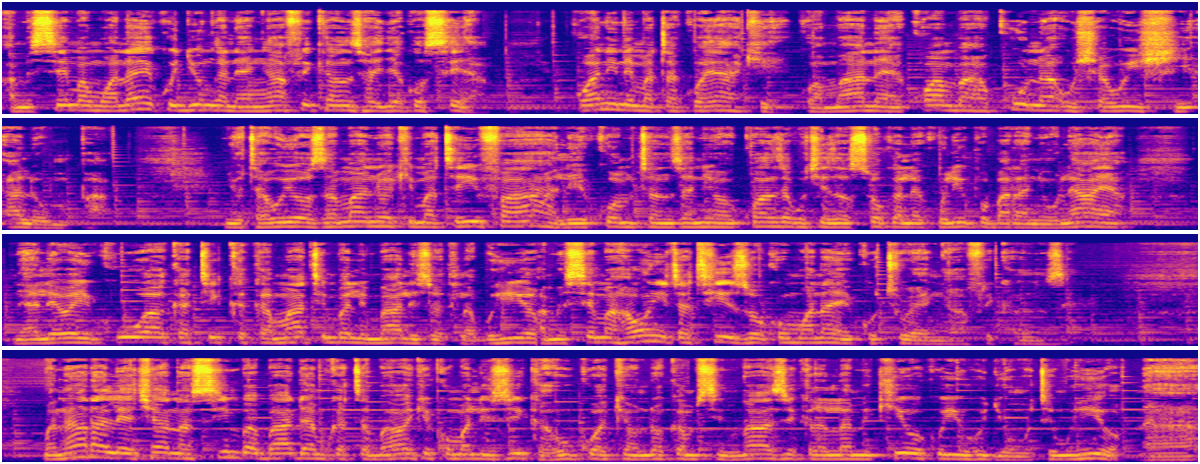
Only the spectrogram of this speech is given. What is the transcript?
amesema mwanaye kujiunga na Young Africans haijakosea, kwani ni matakwa yake, kwa maana ya kwamba hakuna ushawishi aliompa. Nyota huyo wa zamani wa kimataifa aliyekuwa Mtanzania wa kwanza kucheza soka la kulipwa barani Ulaya na aliyewahi kuwa katika kamati mbalimbali za klabu hiyo amesema haoni tatizo kwa mwanaye kutua Young Africans. Manara aliachana na Simba baada ya mkataba wake kumalizika huku akiondoka Msimbazi akilalamikiwa kuihujumu timu hiyo, na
